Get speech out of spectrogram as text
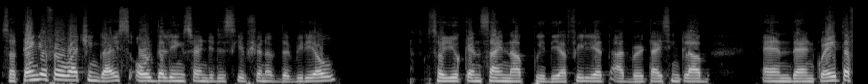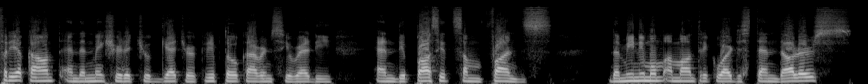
So thank you for watching guys. All the links are in the description of the video. So you can sign up with the affiliate advertising club and then create a free account and then make sure that you get your cryptocurrency ready and deposit some funds the minimum amount required is $10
